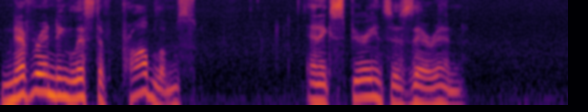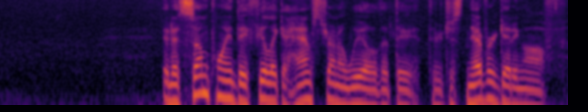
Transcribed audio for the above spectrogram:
never ending list of problems and experiences therein. And at some point, they feel like a hamster on a wheel that they, they're just never getting off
